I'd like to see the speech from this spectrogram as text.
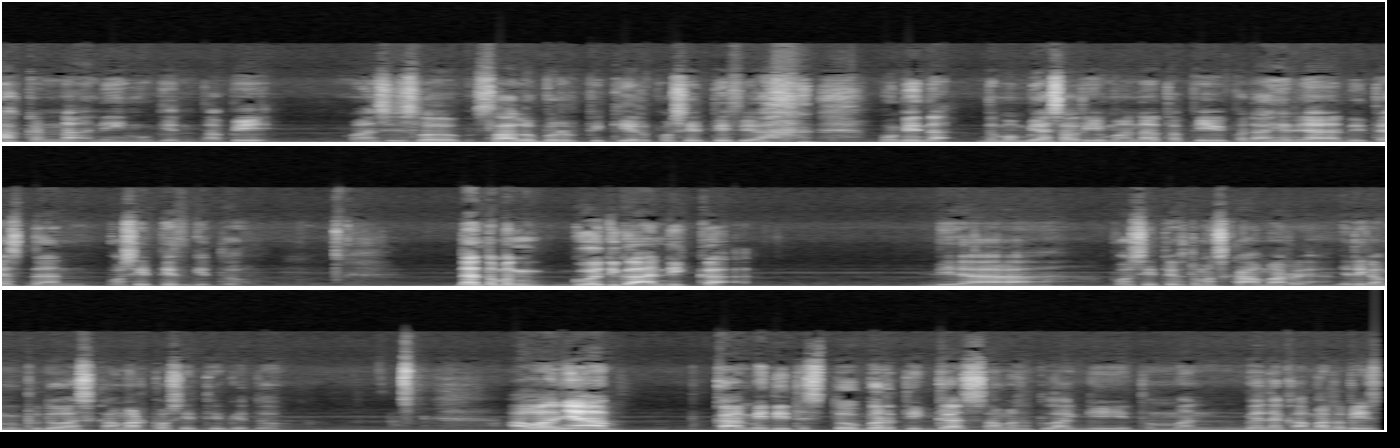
ah kena nih mungkin. Tapi masih selalu, selalu berpikir positif ya. Mungkin demam biasa atau gimana tapi pada akhirnya dites dan positif gitu. Dan temen gue juga Andika. Dia positif teman sekamar ya. Jadi kami berdua sekamar positif gitu awalnya kami di tes itu bertiga sama satu lagi teman. Beda kamar tapi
